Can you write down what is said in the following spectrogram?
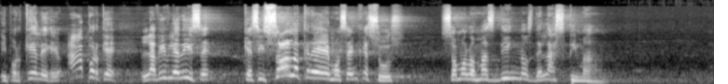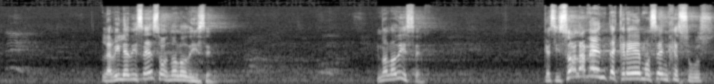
¿Y por qué? Le dije yo, ah, porque la Biblia dice que si solo creemos en Jesús, somos los más dignos de lástima. ¿La Biblia dice eso o no lo dice? No lo dice. Que si solamente creemos en Jesús,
